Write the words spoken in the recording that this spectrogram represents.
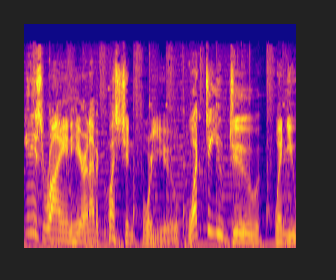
It is Ryan here, and I have a question for you. What do you do when you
